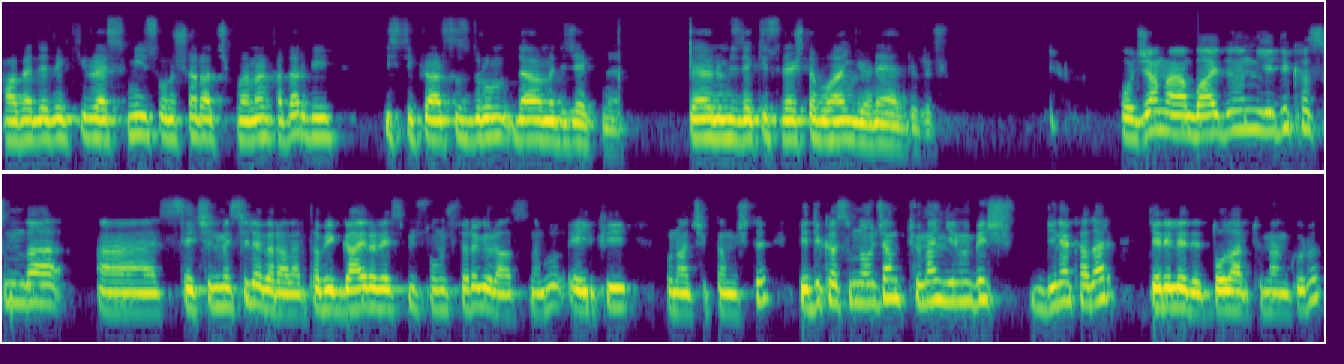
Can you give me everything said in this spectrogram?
ABD'deki resmi sonuçlar açıklanan kadar bir istikrarsız durum devam edecek mi? Ve önümüzdeki süreçte bu hangi yöne evrilir? Hocam e, Biden'ın 7 Kasım'da e, seçilmesiyle beraber tabii gayri resmi sonuçlara göre aslında bu AP bunu açıklamıştı. 7 Kasım'da hocam tümen 25 bine kadar geriledi dolar tümen kuru.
